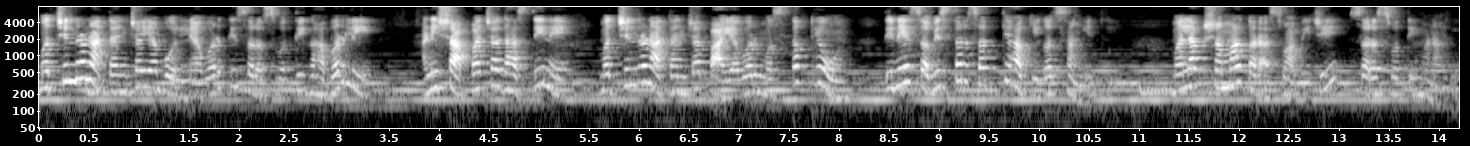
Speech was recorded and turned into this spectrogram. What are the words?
मच्छिंद्रनाथांच्या या बोलण्यावर ती सरस्वती घाबरली आणि शापाच्या धास्तीने मच्छिंद्रनाथांच्या पायावर मस्तक ठेवून तिने सविस्तर सत्य हकीकत सांगितली. मला क्षमा करा स्वामीजी सरस्वती म्हणाली.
